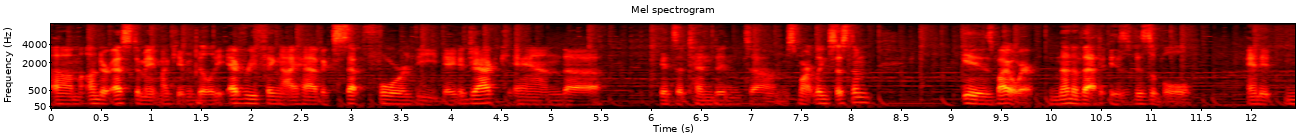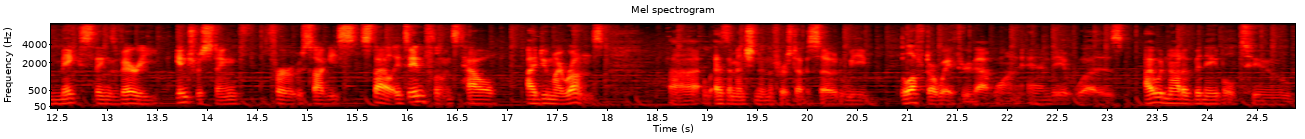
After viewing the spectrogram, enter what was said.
um, underestimate my capability. Everything I have except for the data jack and uh, its attendant um, SmartLink system is BioWare. None of that is visible, and it makes things very interesting for Usagi's style. It's influenced how I do my runs. Uh, as I mentioned in the first episode, we bluffed our way through that one, and it was, I would not have been able to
